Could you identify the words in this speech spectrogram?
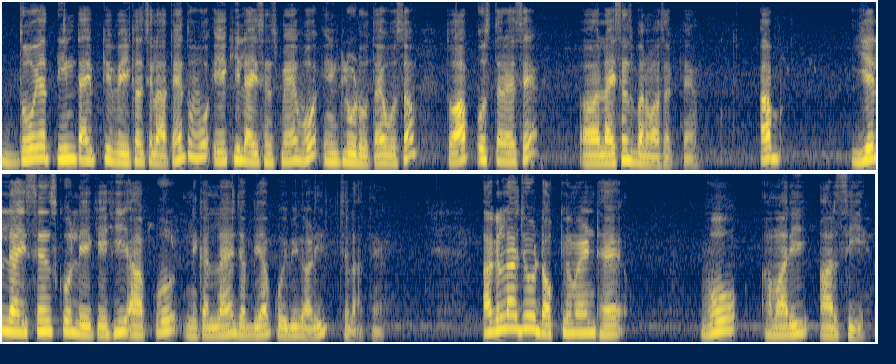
दो या तीन टाइप के व्हीकल चलाते हैं तो वो एक ही लाइसेंस में वो इंक्लूड होता है वो सब। तो आप उस तरह से लाइसेंस बनवा सकते हैं। अब ये लाइसेंस को लेके ही आपको निकलना है जब भी आप कोई भी गाड़ी चलाते हैं। अगला जो डॉक्यूमेंट है, वो हमारी आरसी है।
